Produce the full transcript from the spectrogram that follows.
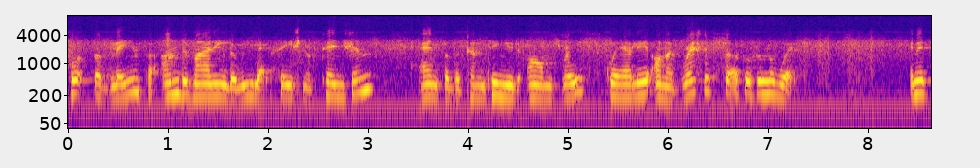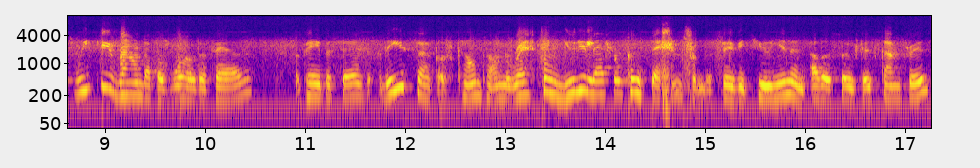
put the blame for undermining the relaxation of tensions and for the continued arms race squarely on aggressive circles in the West. In its weekly roundup of world affairs, the paper says these circles count on wresting unilateral concessions from the Soviet Union and other socialist countries,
